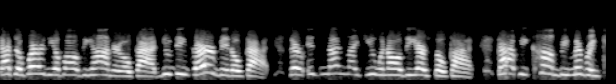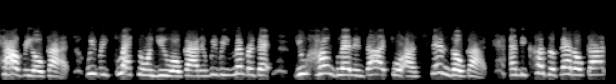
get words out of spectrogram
God, you're worthy of all the honor, oh God. You deserve it, oh God. There is none like you in all the earth, oh God. God, we come remembering Calvary, oh God. We reflect on you, oh God, and we remember that you hung, bled, and died for our sins, oh God. And because of that, oh God,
